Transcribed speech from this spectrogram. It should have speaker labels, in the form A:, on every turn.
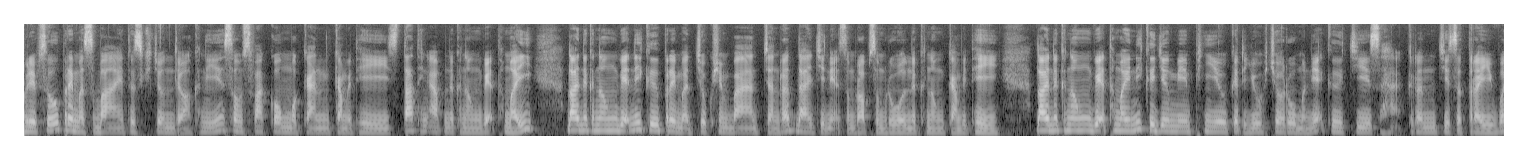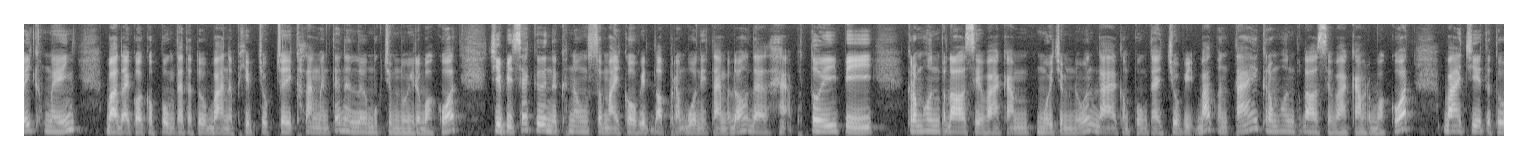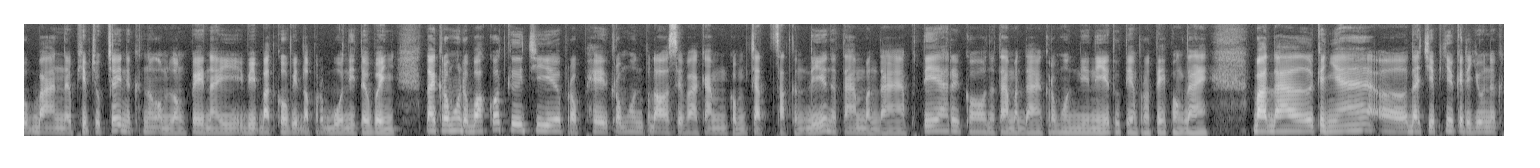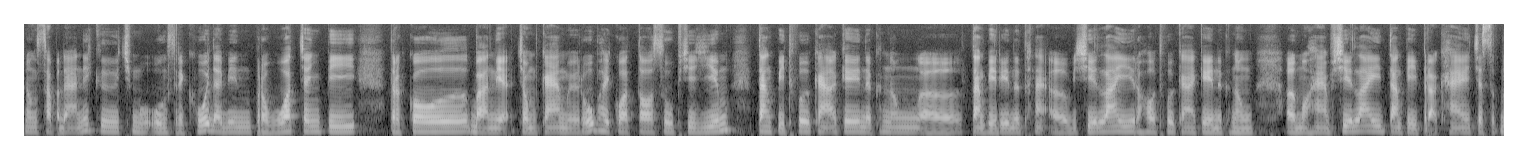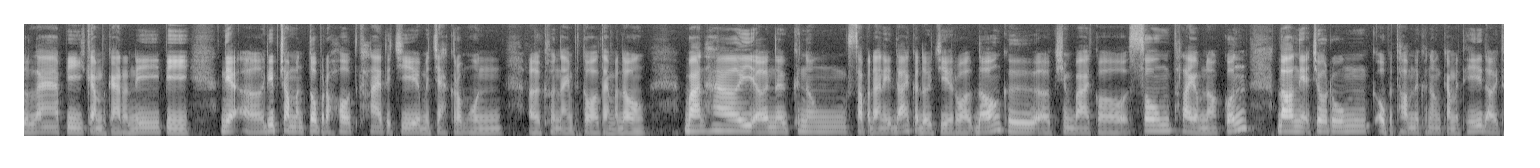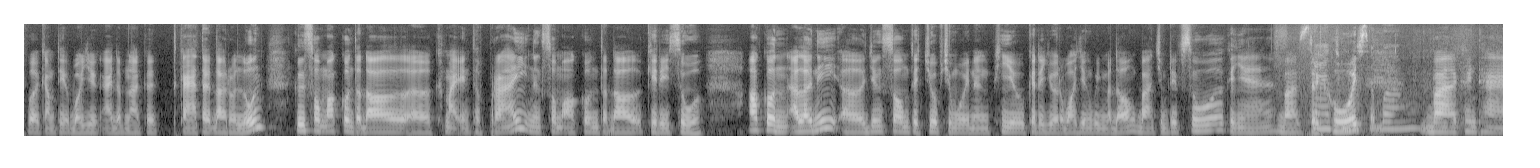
A: ជម្រាបសួរប្រិមត្តសប្បាយទស្សនិកជនទាំងអស់គ្នាសូមស្វាគមន៍មកកាន់កម្មវិធី Starting Up នៅក្នុងវគ្គថ្មីដោយនៅក្នុងវគ្គនេះគឺប្រិមត្តជួបខ្ញុំបាទចន្ទរិទ្ធដែលជាអ្នកសម្របសម្រួលនៅក្នុងកម្មវិធីដោយនៅក្នុងវគ្គថ្មីនេះគឺយើងមានភ្ញៀវកិត្តិយសចូលរួមម្នាក់គឺជាសហគ្រិនជាស្ត្រីវ័យក្មេងបាទដែលគាត់កំពុងតែទទួលបាននូវភាពជោគជ័យខ្លាំងមែនទែននៅលើមុខជំនួញរបស់គាត់ជាពិសេសគឺនៅក្នុងសម័យ COVID-19 នេះតែម្ដងដែលហាក់ផ្ទុយពីក្រុមហ៊ុនផ្ដល់សេវាកម្មមួយចំនួនដែលកំពុងតែជួបវិបត្តិប៉ុន្តែក្រុមហ៊ុនផ្ដល់សេវាកម្មរបស់គាត់បែរជាទទួលបាននូវភាពជោគជ័យនៅក្នុងអំឡុងពេលនៃវិបត្តិ COVID-19 នេះទៅវិញដែលក្រុមហ៊ុនរបស់គាត់គឺជាប្រភេទក្រុមហ៊ុនផ្ដល់សេវាកម្មកម្ចាត់សត្វកណ្ដៀរនៅតាមបណ្ដាផ្ទះឬក៏នៅតាមបណ្ដាក្រុមហ៊ុននានាទូទាំងប្រទេសផងដែរបាទដែលកញ្ញាដែលជាភ្ញៀវកិត្តិយសនៅក្នុងសប្តាហ៍នេះគឺឈ្មោះអ៊ូងស្រីខួយដែលមានប្រវត្តិចេញពីត្រកូលបាទអ្នកចំការមួយរូបហើយគាត់តស៊ូព្យាយាមតាំងពីធ្វើការឲ្យគេនៅក្នុងតាំងពីរៀននៅថ្នាក់វិទ្យាល័យរហូតធ្វើការគេនៅក្នុងមហាវិទ្យាល័យតាំងពីប្រាក់ខែ70ដុល្លារពីកម្មការនីពីអ្នករៀបចំបន្ទប់រហូតខ្លាយទៅជាម្ចាស់ក្រុមហ៊ុនខ្លួនឯងផ្ទាល់តែម្ដងបាទហើយនៅក្នុងសប្តាហ៍នេះដែរក៏ដូចជារាល់ដងគឺខ្ញុំបាទក៏សូមថ្លែងអំណរគុណដល់អ្នកចូលរួមឧបត្ថម្ភនៅក្នុងកម្មវិធីដោយធ្វើកម្មវិធីរបស់យើងអាចដំណើរការទៅដោយរលូនគឺសូមអរគុណទៅដល់ខ្មែរ Enterprise និងសូមអរគុណទៅដល់គិរីសួរ អរគុណឥឡូវនេះយើងសូមទៅជួបជាមួយនឹងភ្ញៀវកិត្តិយសរបស់យើងវិញម្ដង បាទជម្រាបសួរកញ្ញាបាទស្រីខួចបាទឃើញថា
